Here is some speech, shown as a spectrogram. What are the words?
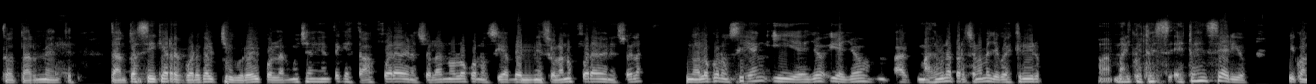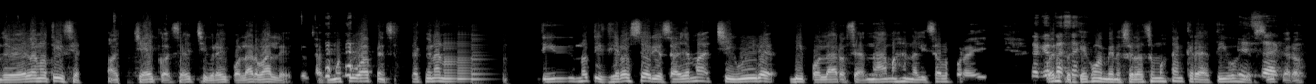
totalmente. Tanto así que recuerdo que el chigüire bipolar, mucha gente que estaba fuera de Venezuela no lo conocía, venezolanos fuera de Venezuela no lo conocían y ellos, y ellos, más de una persona me llegó a escribir, "Ah, Marico, esto es, esto es en serio. Y cuando yo vi la noticia, no, checo, ese chigüire bipolar, vale. O sea, ¿cómo tú vas a pensar que una noti- un noticiero serio se llama chigüire bipolar? O sea, nada más analizarlo por ahí. Lo que Bueno, pasa pero es que como en Venezuela somos tan creativos y así, Exacto.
